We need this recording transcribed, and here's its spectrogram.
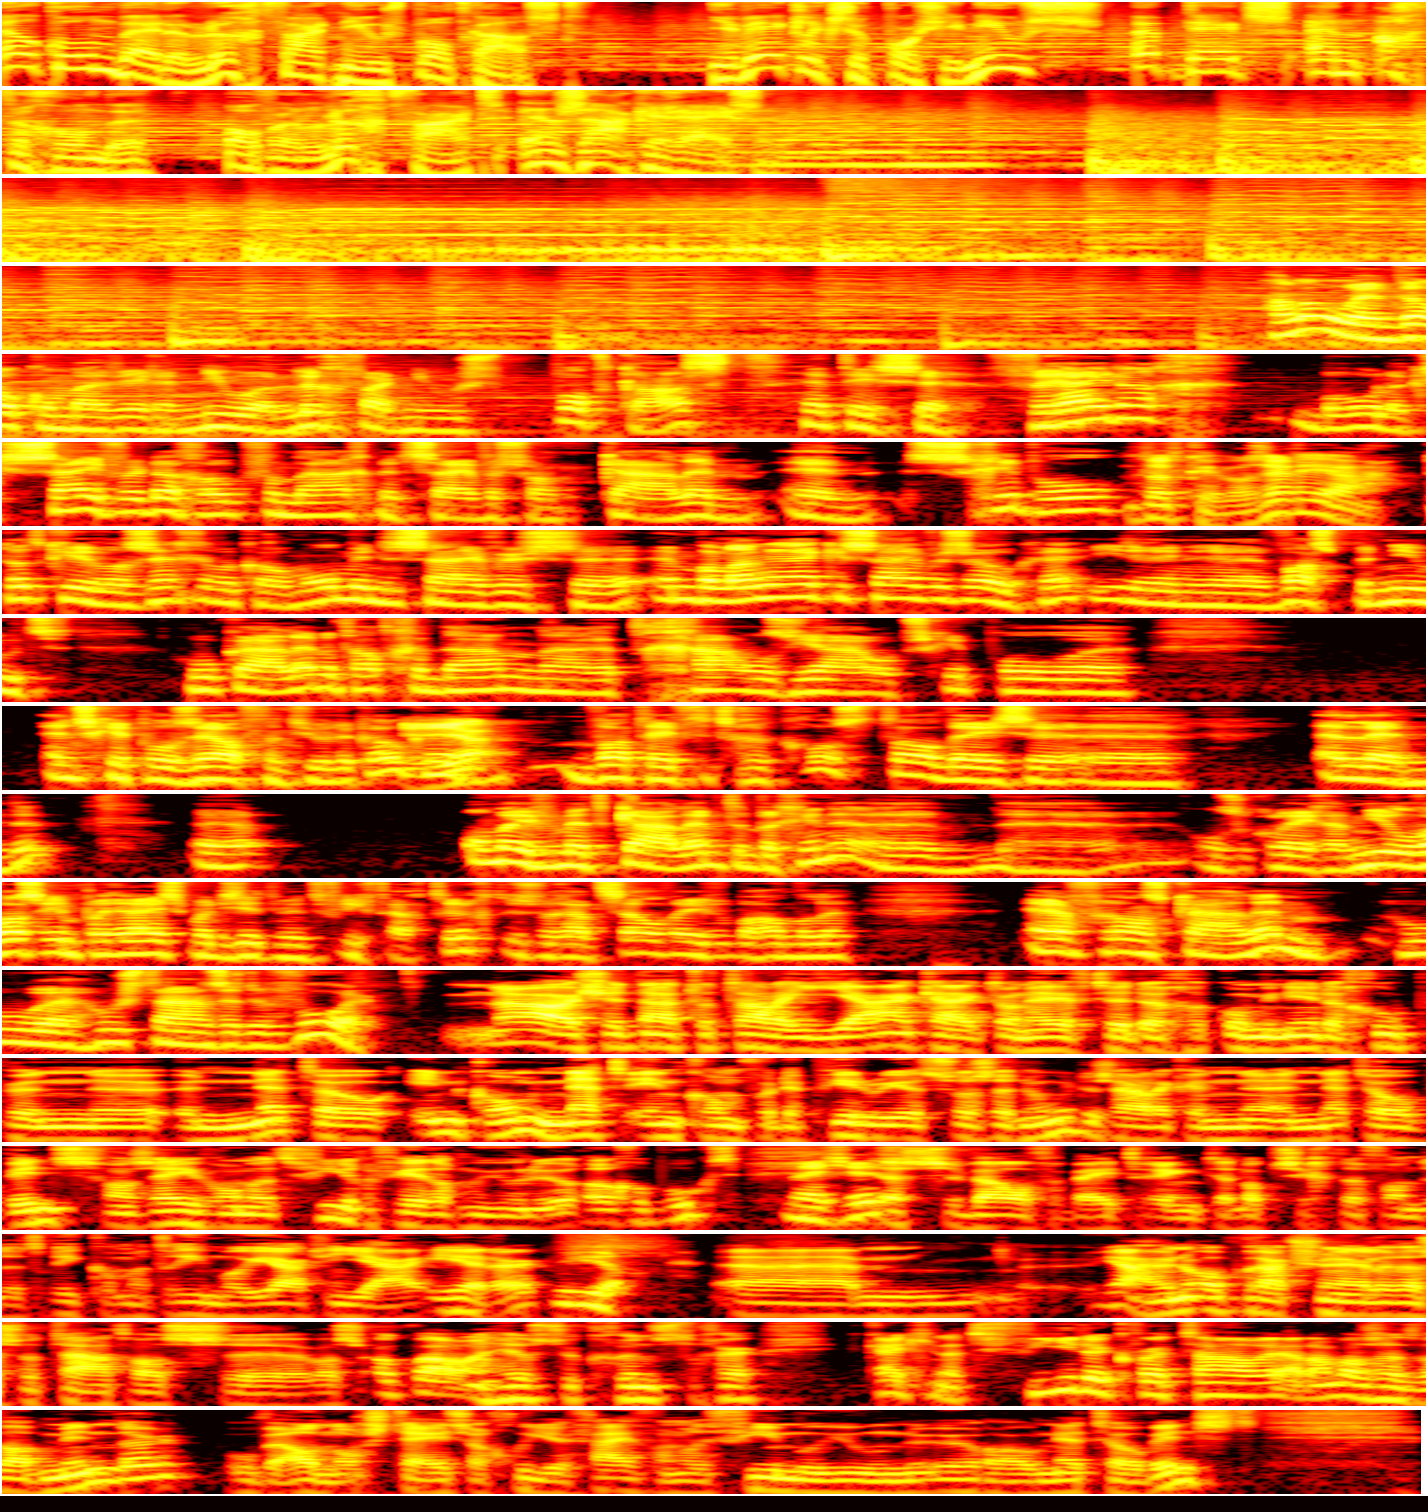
Welkom bij de Luchtvaartnieuws podcast. Je wekelijkse portie nieuws, updates en achtergronden over luchtvaart en zakenreizen. Hallo en welkom bij weer een nieuwe Luchtvaartnieuws podcast. Het is eh, vrijdag, behoorlijk cijferdag ook vandaag met cijfers van KLM en Schiphol. Dat kun je wel zeggen, ja. Dat kun je wel zeggen, we komen om in de cijfers eh, en belangrijke cijfers ook. Hè? Iedereen eh, was benieuwd hoe KLM het had gedaan na het chaosjaar op Schiphol. eh, en Schiphol zelf natuurlijk ook. Ja. Wat heeft het gekost, al deze ellende? Om even met KLM te beginnen. onze collega Niel was in Parijs, maar die zit nu in het vliegtuig terug. Dus we gaan het zelf even behandelen. Air France KLM, hoe, eh, hoe staan ze ervoor? Nou, als je het naar het totale jaar kijkt, dan heeft de gecombineerde groep een, eh, een netto inkom, net inkom voor de period zoals ze het noemen. Dus eigenlijk een, een netto winst van 744 miljoen euro geboekt. Netjes? Dat is wel een verbetering ten opzichte van de 3,3 miljard een jaar eerder. Ja. Ehm, ja, hun operationele resultaat was, eh, was ook wel een heel stuk gunstiger. Kijk je naar het vierde kwartaal, ja, dan was het wat minder. Hoewel nog steeds een goede 504 miljoen euro netto winst.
